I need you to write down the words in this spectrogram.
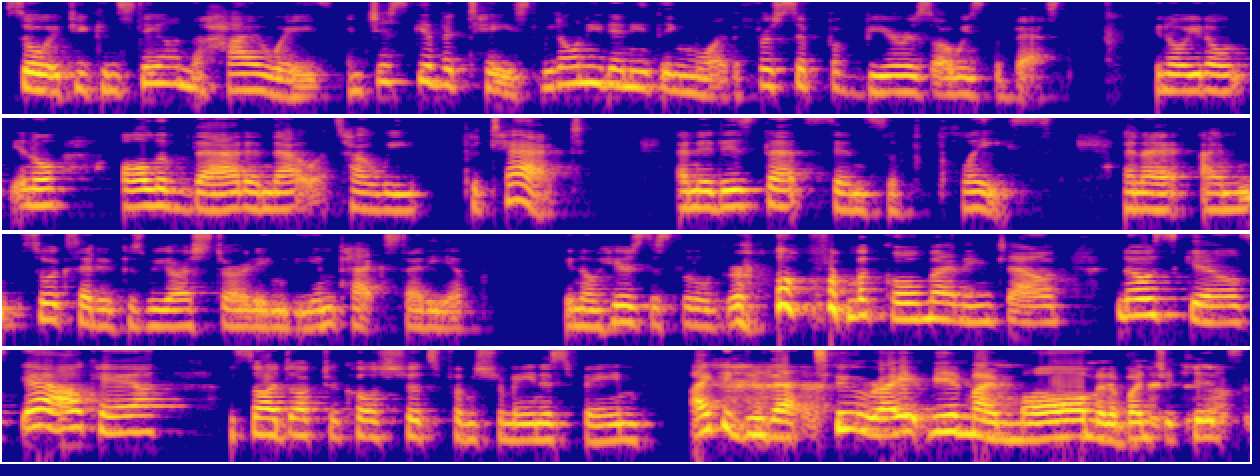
So if you can stay on the highways and just give a taste, we don't need anything more. The first sip of beer is always the best. You know, you don't, you know, all of that, and that's how we protect. And it is that sense of place. And I, I'm so excited because we are starting the impact study of, you know, here's this little girl from a coal mining town, no skills. Yeah, okay. I saw Dr. Karl Schutz from Chemainus fame. I could do that too, right? Me and my mom and a bunch of kids.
